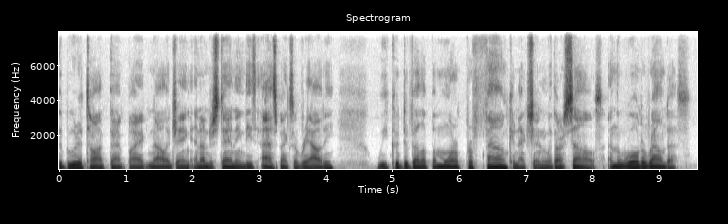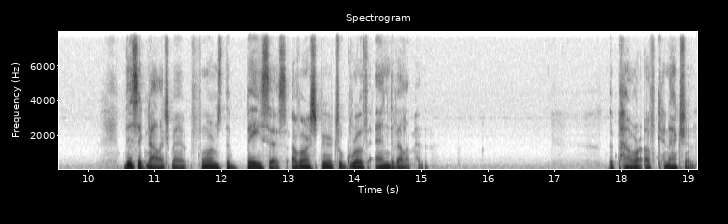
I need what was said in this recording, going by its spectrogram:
The Buddha taught that by acknowledging and understanding these aspects of reality, we could develop a more profound connection with ourselves and the world around us. This acknowledgement forms the basis of our spiritual growth and development. The power of connection.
